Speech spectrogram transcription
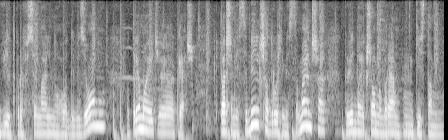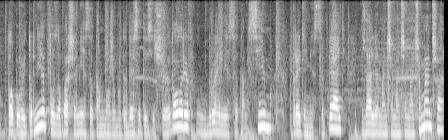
від професіонального дивізіону отримують е, кеш. Перше місце більше, друге місце менше. Відповідно, якщо ми беремо якийсь там топовий турнір, то за перше місце там може бути 10 тисяч доларів, друге місце там 7, третє місце 5 і далі менше, менше, менше, менше.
